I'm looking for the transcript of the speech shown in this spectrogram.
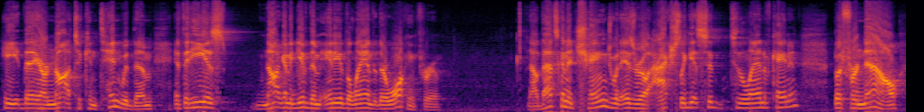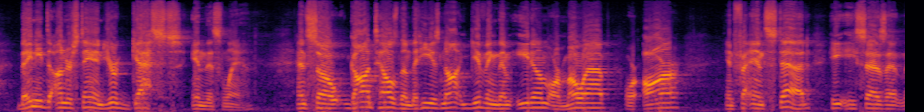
he, they are not to contend with them is that He is not going to give them any of the land that they're walking through. Now, that's going to change when Israel actually gets to, to the land of Canaan. But for now, they need to understand you're guests in this land. And so God tells them that He is not giving them Edom or Moab or Ar. In fa- instead, he, he says, and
